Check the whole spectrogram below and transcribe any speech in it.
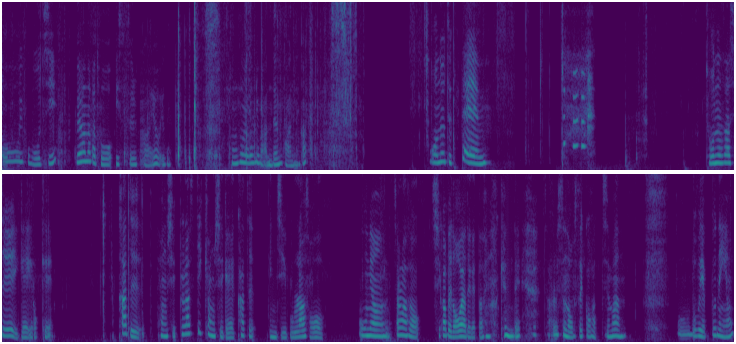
어 이거 뭐지? 왜 하나가 더 있을까요? 이거 방송에 올리면 안 되는 거 아닌가? 어느 득템 저는 사실 이게 이렇게 카드 형식, 플라스틱 형식의 카드인지 몰라서 오면 잘라서 지갑에 넣어야 되겠다 생각했는데 자를 수는 없을 것 같지만 어, 너무 예쁘네요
